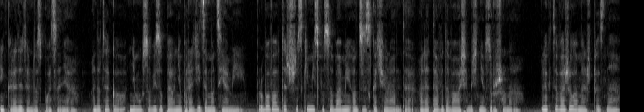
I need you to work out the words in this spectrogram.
i kredytem do spłacenia, a do tego nie mógł sobie zupełnie poradzić z emocjami. Próbował też wszystkimi sposobami odzyskać Jolantę, ale ta wydawała się być niewzruszona. Lekceważyła mężczyznę,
